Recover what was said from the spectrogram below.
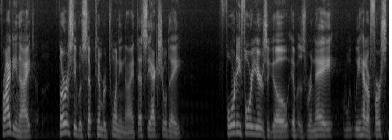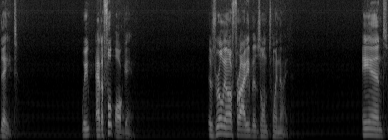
Friday night, Thursday was September 29th. That's the actual date. 44 years ago, it was Renee. We had our first date. We had a football game. It was really on a Friday, but it was on the 29th. And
